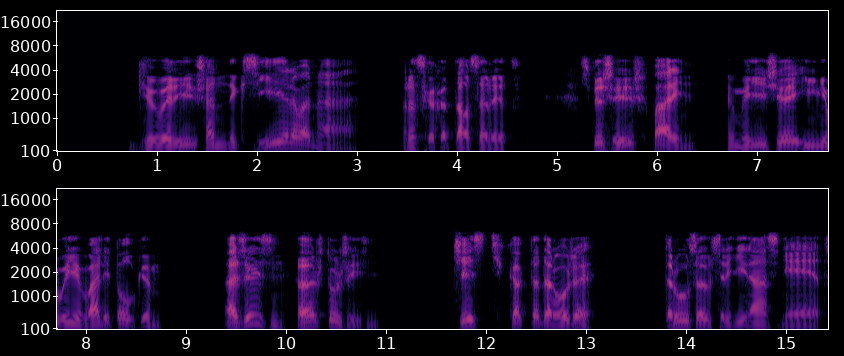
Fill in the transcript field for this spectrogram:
— Говоришь, аннексирована? — расхохотался Ред. — Спешишь, парень, мы еще и не воевали толком. А жизнь? А что жизнь? Честь как-то дороже. Трусов среди нас нет.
